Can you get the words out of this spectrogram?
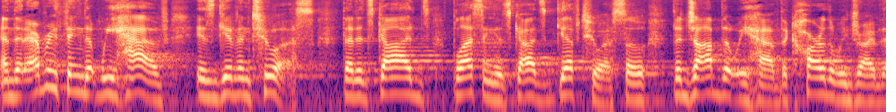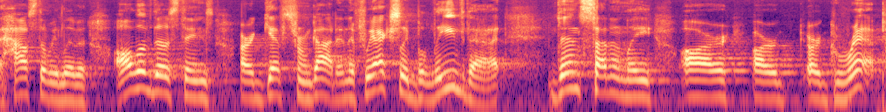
and that everything that we have is given to us that it's god's blessing it's god's gift to us. So the job that we have the car that we drive the house that we live in all of those things are gifts from god. And if we actually believe that then suddenly our, our, our grip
